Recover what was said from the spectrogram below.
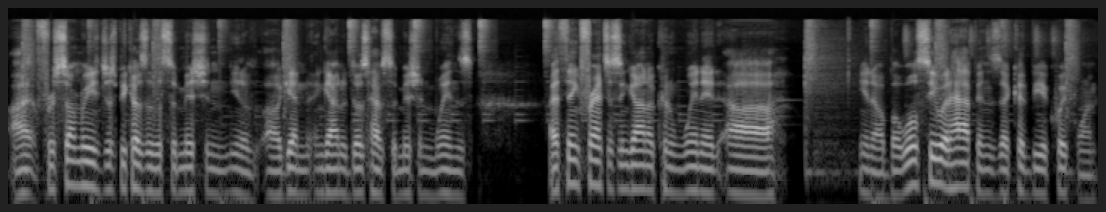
I, for some reason, just because of the submission, you know, again, Ngannou does have submission wins. I think Francis Ngannou can win it, uh, you know, but we'll see what happens. That could be a quick one.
